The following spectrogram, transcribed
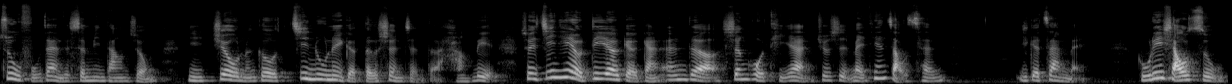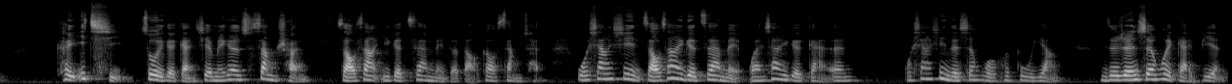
祝福在你的生命当中，你就能够进入那个得胜者的行列。所以今天有第二个感恩的生活提案，就是每天早晨一个赞美，鼓励小组可以一起做一个感谢，每个人上传早上一个赞美的祷告上传。我相信早上一个赞美，晚上一个感恩。我相信你的生活会不一样，你的人生会改变，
